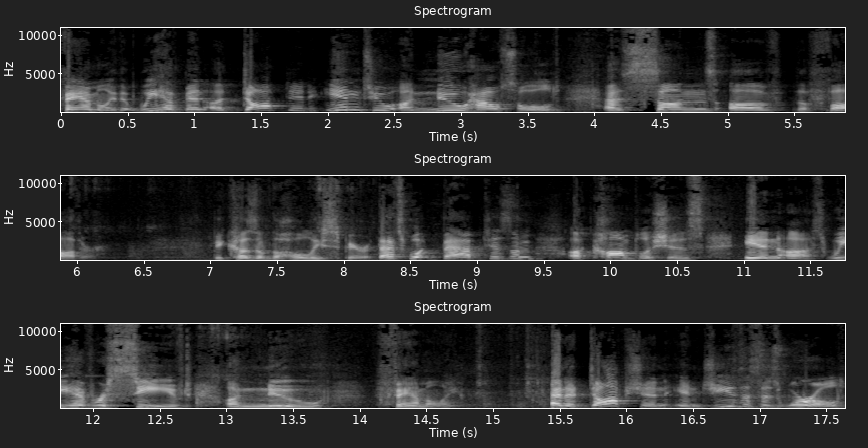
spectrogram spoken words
family, that we have been adopted into a new household as sons of the Father because of the Holy Spirit. That's what baptism accomplishes in us. We have received a new family. An adoption in Jesus' world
